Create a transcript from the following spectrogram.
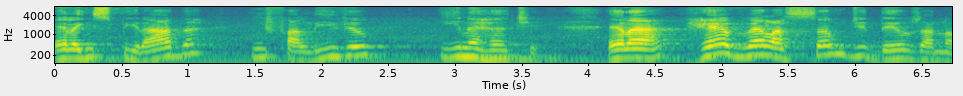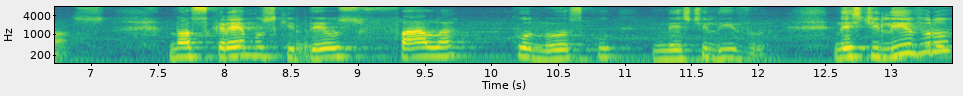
Ela é inspirada, infalível e inerrante ela é a revelação de Deus a nós. Nós cremos que Deus fala conosco neste livro. Neste livro,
